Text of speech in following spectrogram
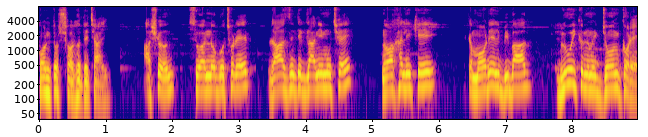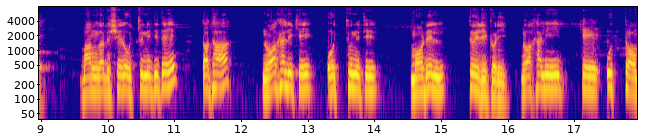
কণ্ঠস্বর হতে চাই। আসুন চুয়ান্ন বছরের রাজনীতিক গ্লানি মুছে নোয়াখালীকে একটা মডেল বিভাগ ব্লু ইকোনমিক জোন করে বাংলাদেশের অর্থনীতিতে তথা নোয়াখালীকে অর্থনীতির মডেল তৈরি করি। নোয়াখালীকে উত্তম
